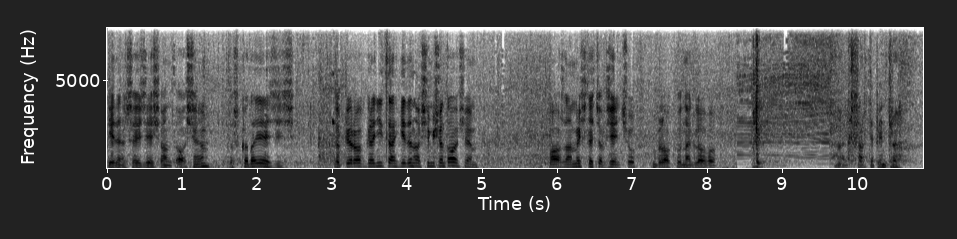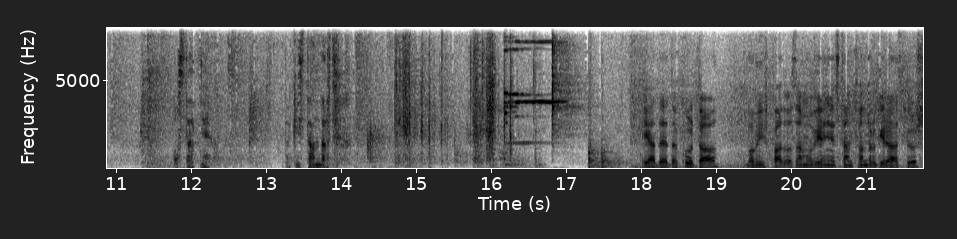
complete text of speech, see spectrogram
1,68, to szkoda jeździć. Dopiero w granicach 1,88 można myśleć o wzięciu bloku na Glovo. No i czwarte piętro. Ostatnie. Taki standard. Jadę do Kulto, bo mi wpadło zamówienie stamtąd drugi raz już.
